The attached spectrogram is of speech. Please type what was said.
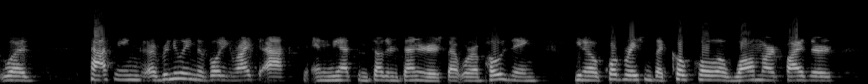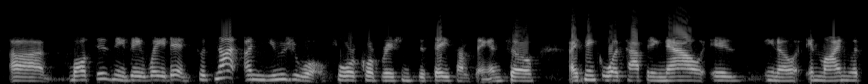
was passing, uh, renewing the Voting Rights Act, and we had some Southern senators that were opposing, you know, corporations like Coca-Cola, Walmart, Pfizer, uh, Walt Disney, they weighed in. So it's not unusual for corporations to say something. And so I think what's happening now is, you know, in line with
